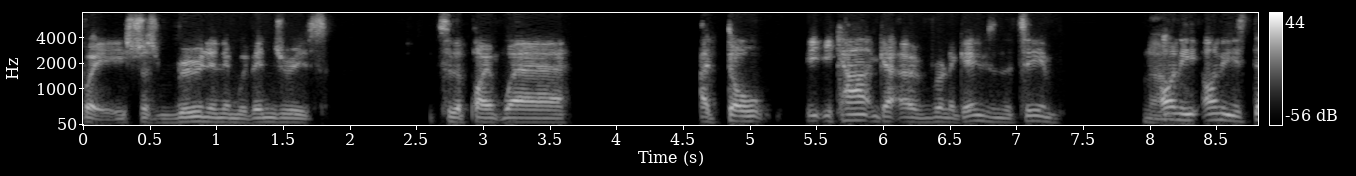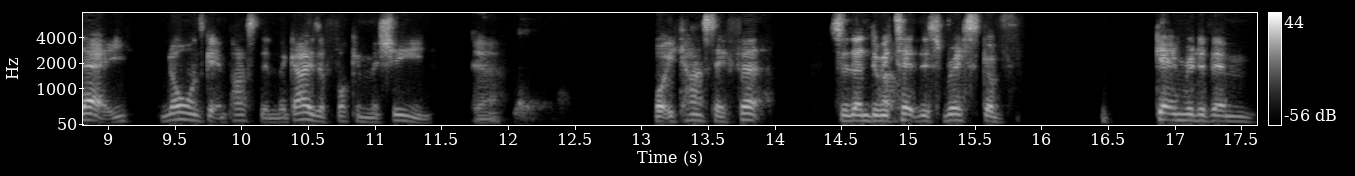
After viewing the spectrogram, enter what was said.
But it's just ruining him with injuries to the point where I don't. He he can't get a run of games in the team. No. On, he, on his day, no one's getting past him. The guy's a fucking machine. Yeah. But he can't stay fit. So then, do we take this risk of getting rid of him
